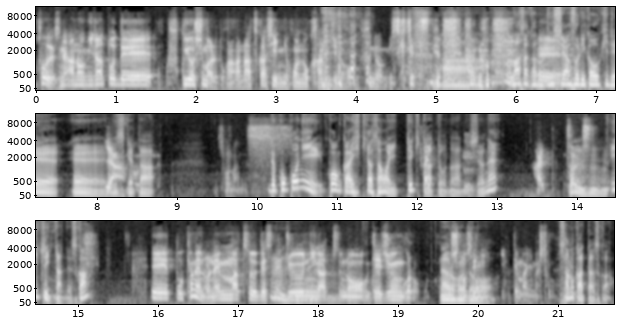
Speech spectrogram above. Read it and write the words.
そうですね。あの、港で、福吉丸とかなんか懐かしい日本の感じの船を見つけてですね。あのーまさかの西アフリカ沖で、ええいや見つけた。そうなんです。で、ここに今回、引田さんは行ってきたってことなんですよね。はい、そうです。んんんいつ行ったんですか？えっ、と、去年の年末ですね、うんうんうん12月の下旬頃、年の瀬にど。行ってまいりました。寒かったですか？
